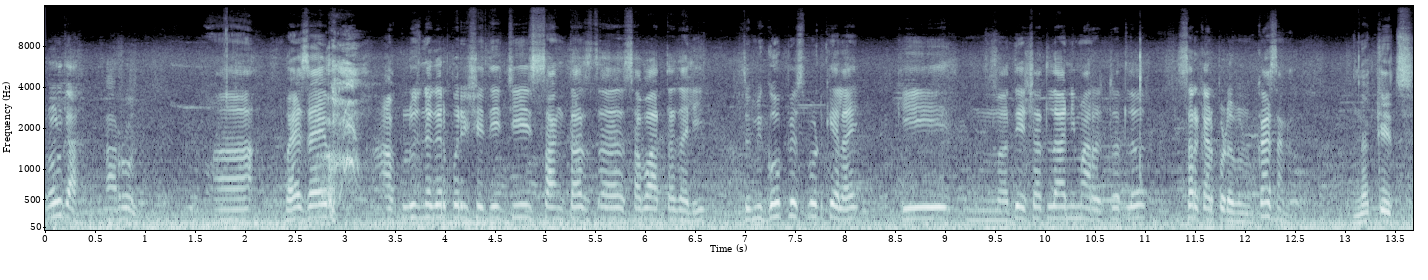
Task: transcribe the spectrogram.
रोल का? हा रोल. भाईसाहेब अकलूज नगर परिषदेची सांगता सभा आता झाली. तुम्ही गौप्यस्फोट केलाय की म, देशातलं आणि महाराष्ट्रातलं सरकार पडं म्हणून काय सांगा नक्कीच.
